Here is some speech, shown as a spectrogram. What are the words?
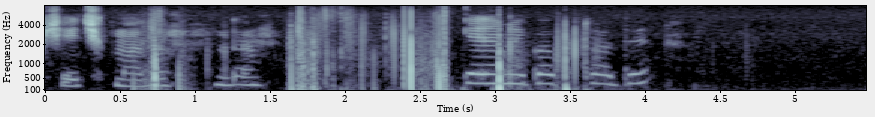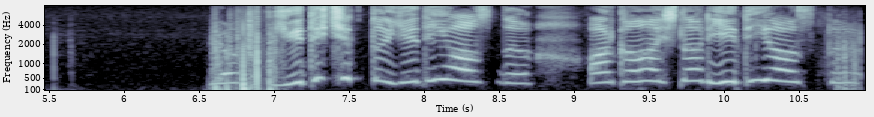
Bir şey çıkmadı. Da. Gel mega hadi. Ya 7 çıktı. 7 yazdı. Arkadaşlar 7 yazdı.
